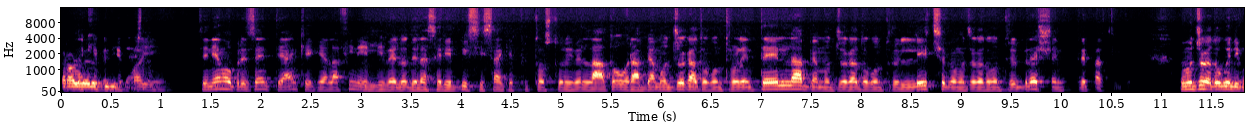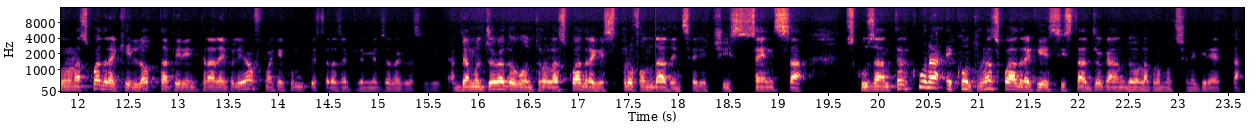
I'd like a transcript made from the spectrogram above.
però lo vedo più di poi teniamo presente anche che alla fine il livello della Serie B si sa che è piuttosto livellato. Ora abbiamo giocato contro l'Entella, abbiamo giocato contro il Lecce, abbiamo giocato contro il Brescia in tre partite. Abbiamo giocato quindi con una squadra che lotta per entrare ai playoff, ma che comunque stata sempre in mezzo alla classifica. Abbiamo giocato contro la squadra che è sprofondata in Serie C senza scusante alcuna e contro una squadra che si sta giocando la promozione diretta.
